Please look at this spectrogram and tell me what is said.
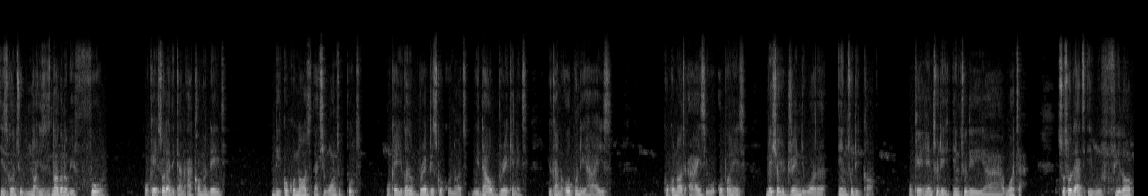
is going to not is not going to be full, okay, so that it can accommodate the coconut that you want to put. Okay, you're going to break this coconut without breaking it. You can open the eyes coconut ice you will open it. Make sure you drain the water into the cup okay into the into the uh, water. So so that it will fill up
